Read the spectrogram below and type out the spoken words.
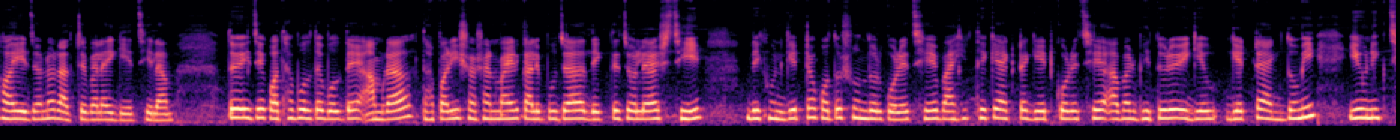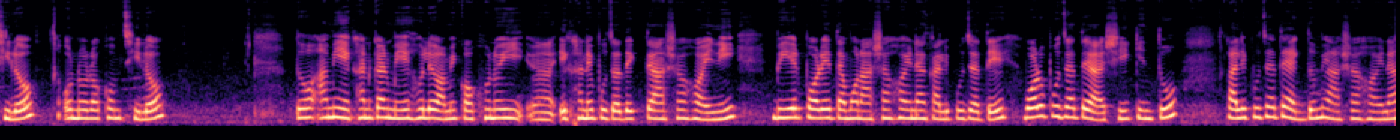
হয়, এজন্য রাত্রেবেলায় গিয়েছিলাম। তো এই যে কথা বলতে বলতে আমরা ধাপাড়ি শ্মশান মায়ের কালী পূজা দেখতে চলে আসছি। দেখুন, গেটটা কত সুন্দর করেছে। বাহির থেকে একটা গেট করেছে, আবার ভেতরে এই গেটটা একদমই ইউনিক ছিল, অন্যরকম ছিল। তো আমি এখানকার মেয়ে হলেও আমি কখনোই এখানে পূজা দেখতে আসা হয়নি। বিয়ের পরে তেমন আসা হয় না কালী পূজাতে। বড় পূজাতে আসি, কিন্তু কালী পূজাতে একদমই আসা হয় না।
